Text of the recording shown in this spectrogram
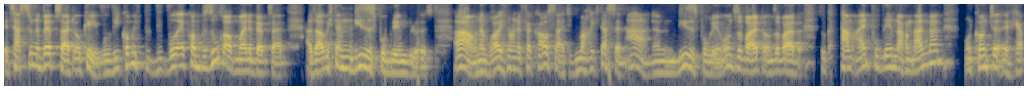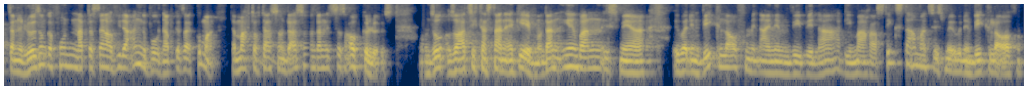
Jetzt hast du eine Website, okay, wo, wie komme ich, woher kommt Besucher auf meine Website? Also habe ich dann dieses Problem gelöst. Ah, und dann brauche ich noch eine Verkaufsseite. Wie mache ich das denn? Ah, dann dieses Problem und so weiter und so weiter. So kam ein Problem nach dem anderen und konnte, ich habe dann eine Lösung gefunden und habe das dann auch wieder angeboten, habe gesagt, guck mal, dann mach doch das und das und dann ist das auch gelöst. Und so, so hat sich das dann ergeben. Und dann dann irgendwann ist mir über den Weg gelaufen mit einem Webinar, die Mara Stix damals ist mir über den Weg gelaufen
